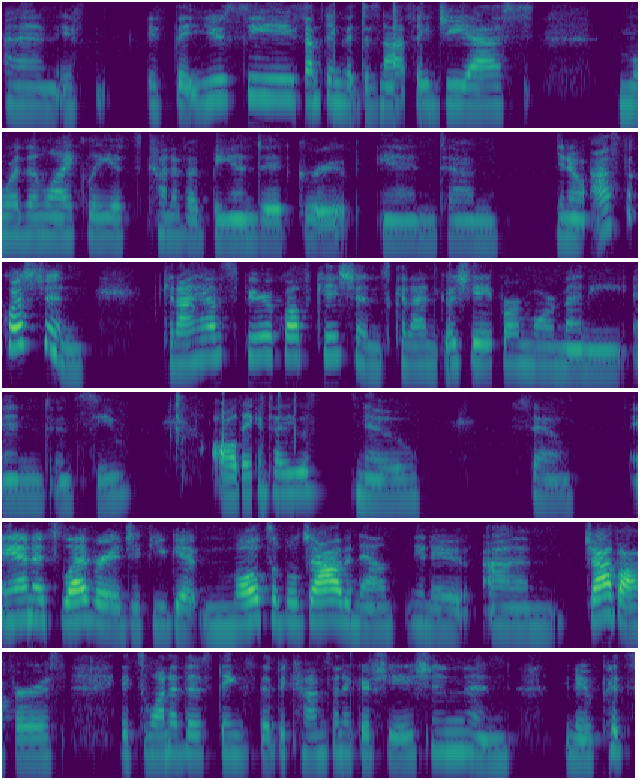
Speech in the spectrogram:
And if if that you see something that does not say GS, more than likely it's kind of a banded group. And um, you know, ask the question: Can I have superior qualifications? Can I negotiate for more money? And and see all they can tell you is no. So, and it's leverage if you get multiple job now, you know, um, job offers. It's one of those things that becomes a negotiation and you know puts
